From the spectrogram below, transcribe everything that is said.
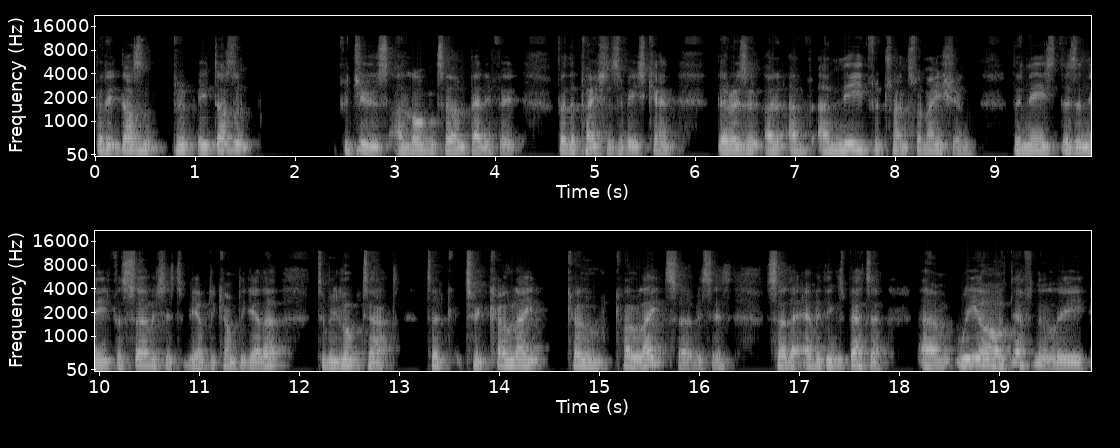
but it doesn't it doesn't produce a long-term benefit for the patients of East Kent. There is a, a, a need for transformation. There needs there's a need for services to be able to come together, to be looked at, to to collate co collate services so that everything's better um, we are definitely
